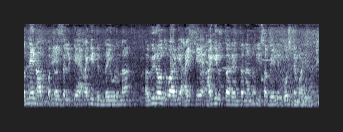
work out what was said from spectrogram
ಒಂದೇ ನಾಮಪತ್ರ ಸಲ್ಲಿಕೆ ಆಗಿದ್ದರಿಂದ ಇವರನ್ನ ಅವಿರೋಧವಾಗಿ ಆಯ್ಕೆ ಆಗಿರುತ್ತಾರೆ ಅಂತ ನಾನು ಈ ಸಭೆಯಲ್ಲಿ ಘೋಷಣೆ ಮಾಡಿದ್ದೆ.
